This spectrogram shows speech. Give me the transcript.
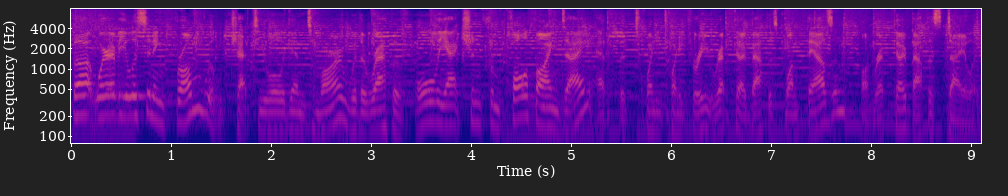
But wherever you're listening from, we'll chat to you all again tomorrow with a wrap of all the action from qualifying day at the 2023 Repco Bathurst 1000 on Repco Bathurst Daily.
